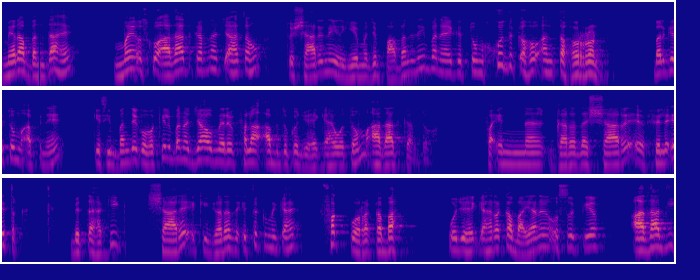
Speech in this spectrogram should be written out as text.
मेरा बंदा है, मैं उसको आज़ाद करना चाहता हूँ तो शार ने ये मुझे पाबंद नहीं बनाया कि तुम खुद कहो, अंत हर्रन बल्कि तुम अपने किसी बंदे को वकील बना, जाओ मेरे फला अब्द को जो है, क्या है वो तुम आज़ाद कर दो। फ़िन गरद शार फिल इतक, बेतहकीक शार की गरज इतक में क्या है? फ़क व रकबा, वो जो है क्या है, रकबा, यानी उसकी आज़ादी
